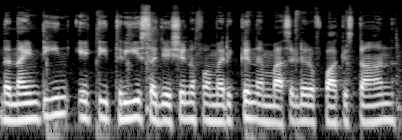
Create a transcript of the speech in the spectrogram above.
The 1983 suggestion of American ambassador of Pakistan,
